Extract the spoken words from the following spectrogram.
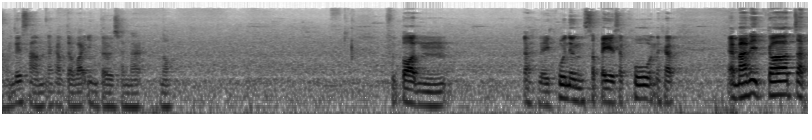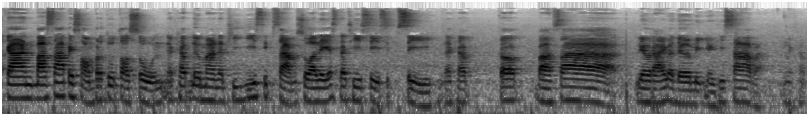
3 ด้วยซ้ำนะครับ แต่ว่าอินเตอร์ชนะเนาะฟุตบอลอะเหลือคู่หนึ่งสเปนสักคู่นะครับ แอตมาดริดก็จัดการบาซ่าไป 2 ประตูต่อศูนย์นะครับเลอมาร์นาที 23ซัวเรสนาที 44 นะครับ ก็บาซ่าเรียวร้ายกว่าเดิมอีกอย่างที่ทราบอะนะครับ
